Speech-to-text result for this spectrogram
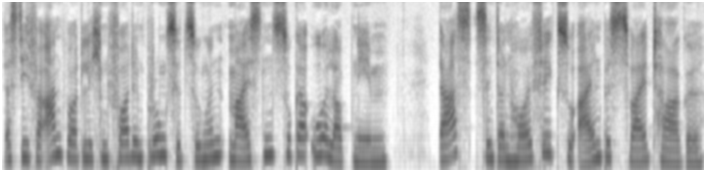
dass die Verantwortlichen vor den Prunksitzungen meistens sogar Urlaub nehmen. Das sind dann häufig so ein bis zwei Tage.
